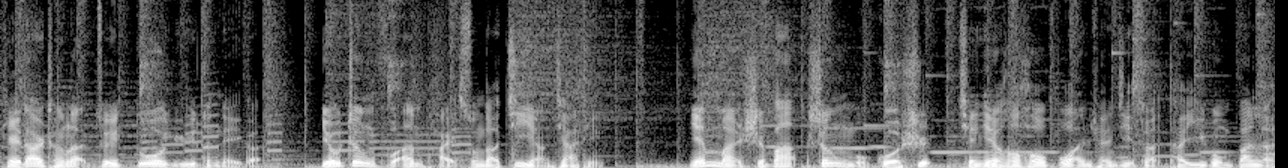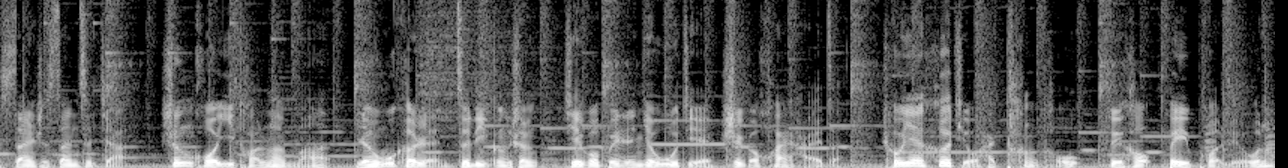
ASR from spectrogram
铁蛋儿成了最多余的那个，由政府安排送到寄养家庭。年满十八，生母过世，前前后后不完全计算，他一共搬了三十三次家。生活一团乱麻，忍无可忍，自力更生，结果被人家误解是个坏孩子，抽烟喝酒还烫头，最后被迫流浪，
